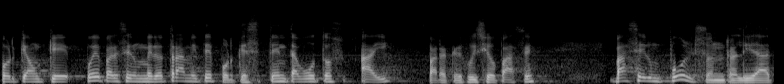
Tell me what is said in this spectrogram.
porque aunque puede parecer un mero trámite, porque 70 votos hay para que el juicio pase, va a ser un pulso en realidad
